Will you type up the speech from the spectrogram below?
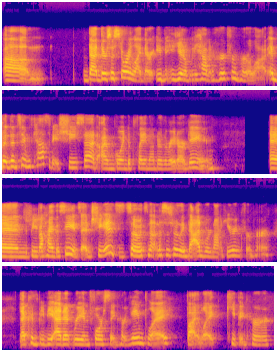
um that there's a storyline there. You- You know, we haven't heard from her a lot. And but then same with Cassidy. She said, I'm going to play an under the radar game and be behind the scenes. And she is. So it's not necessarily bad we're not hearing from her. That could be the edit reinforcing her gameplay by like keeping her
